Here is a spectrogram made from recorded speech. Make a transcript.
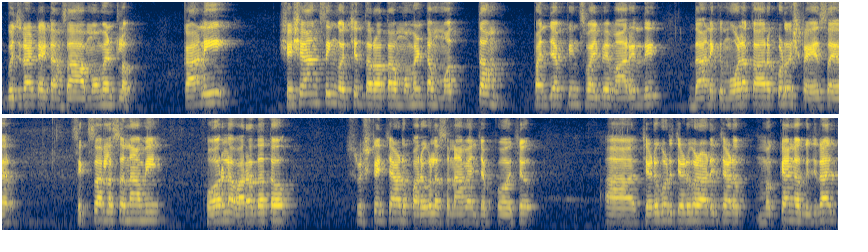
గుజరాత్ టైటన్స్ ఆ మూమెంట్లో కానీ శశాంక్ సింగ్ వచ్చిన తర్వాత మొమెంటం మొత్తం పంజాబ్ కింగ్స్ వైపే మారింది. దానికి మూల కారకుడు శ్రేయస్ అయ్యర్. సిక్సర్ల సునామీ ఫోర్ల వరదతో సృష్టించాడు పరుగుల సునామీ అని చెప్పుకోవచ్చు. చెడుగుడు చెడుగుడు ఆడించాడు. ముఖ్యంగా గుజరాత్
